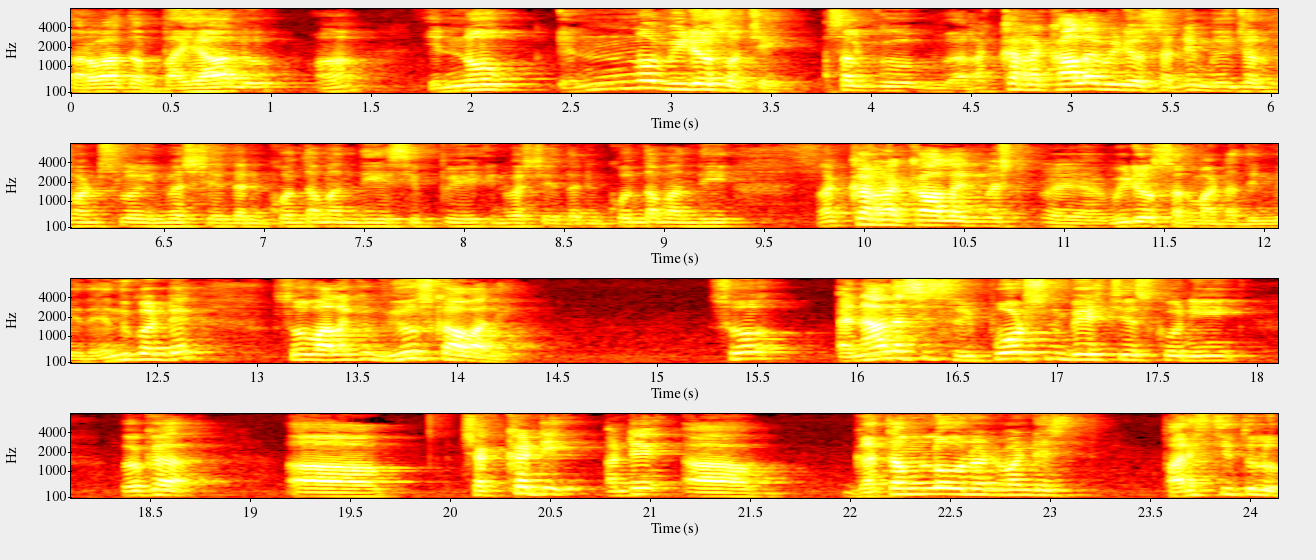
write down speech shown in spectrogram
తర్వాత భయాలు ఎన్నో ఎన్నో వీడియోస్ వచ్చాయి. అసలు రకరకాల వీడియోస్ అంటే మ్యూచువల్ ఫండ్స్లో ఇన్వెస్ట్ చేయదని కొంతమంది సిప్పి ఇన్వెస్ట్ చేయదని కొంతమంది రకరకాల ఇన్వెస్ట్ వీడియోస్ అనమాట దీని మీద. ఎందుకంటే సో వాళ్ళకి వ్యూస్ కావాలి. సో అనాలిసిస్ రిపోర్ట్స్ని బేస్ చేసుకొని ఒక చక్కటి అంటే గతంలో ఉన్నటువంటి పరిస్థితులు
